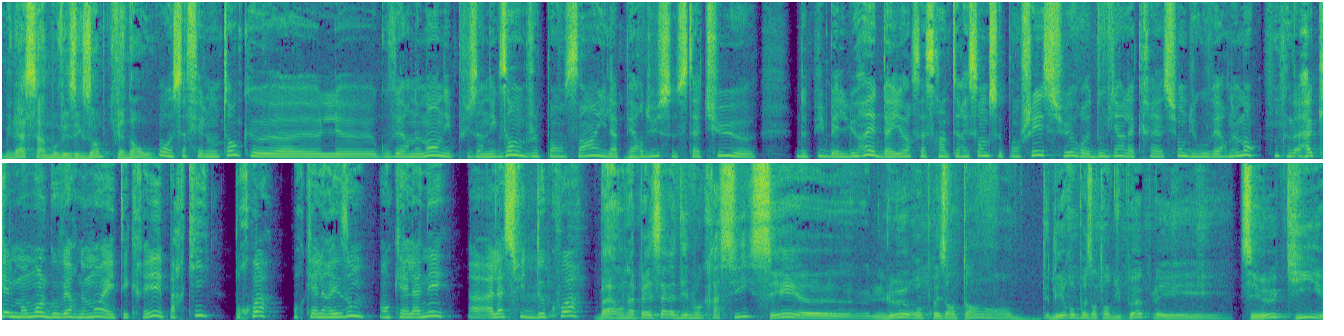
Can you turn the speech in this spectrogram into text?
Mais là, c'est un mauvais exemple qui vient d'en haut. Oh, ça fait longtemps que euh, le gouvernement n'est plus un exemple, je pense. Hein. Il a perdu ce statut euh, depuis belle lurette. D'ailleurs, ça serait intéressant de se pencher sur euh, d'où vient la création du gouvernement. à quel moment le gouvernement a été créé par qui? Pourquoi? Pour quelles raisons En quelle année? À la suite de quoi? Bah, On appelle ça la démocratie. C'est le représentant, les représentants du peuple et c'est eux qui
